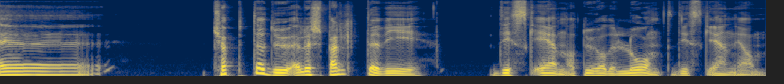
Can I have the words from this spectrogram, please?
Eh, kjøpte du, eller spilte vi disk 1, at du hadde lånt disk 1, Jan,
